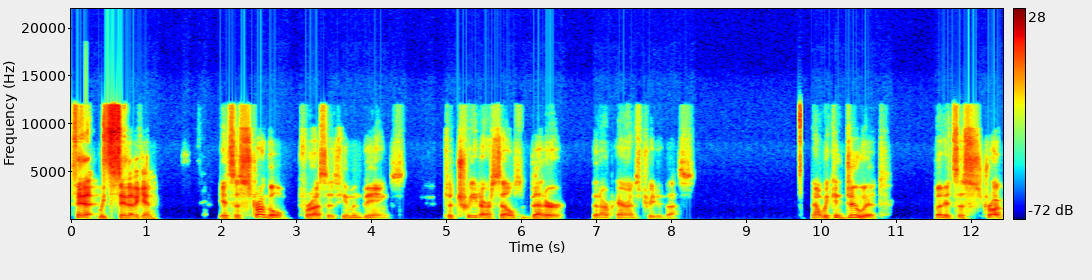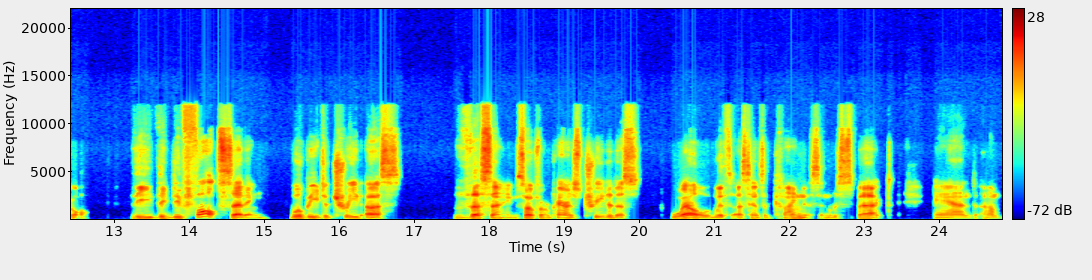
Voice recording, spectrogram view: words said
Say that. We say that again. It's a struggle for us as human beings to treat ourselves better than our parents treated us. Now we can do it, but it's a struggle the the default setting will be to treat us the same. So if our parents treated us well with a sense of kindness and respect and um,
